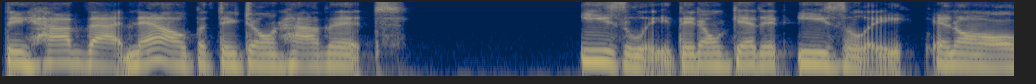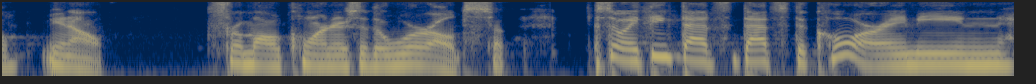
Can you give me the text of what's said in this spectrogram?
they have that now, but they don't have it easily. They don't get it easily in all, you know, from all corners of the world. So, so I think that's that's the core. I mean,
